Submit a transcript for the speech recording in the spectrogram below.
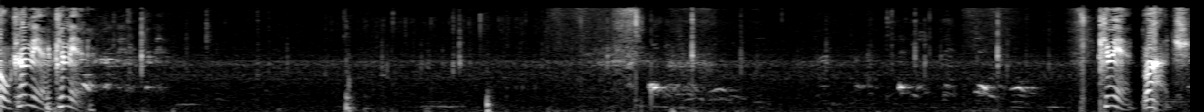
Yo, come here, come here. Come here, watch.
